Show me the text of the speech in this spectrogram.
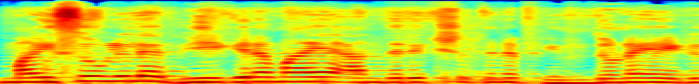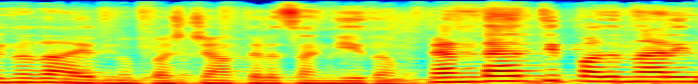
മൈസൂളിലെ ഭീകരമായ അന്തരീക്ഷത്തിന് പിന്തുണയേകുന്നതായിരുന്നു പശ്ചാത്തല സംഗീതം. രണ്ടായിരത്തി പതിനാലിൽ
